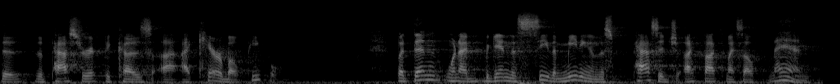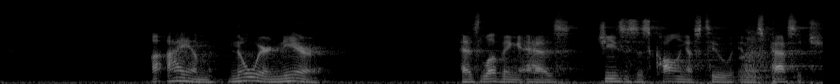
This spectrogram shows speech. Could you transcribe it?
the, the pastorate because I, I care about people. But then when I began to see the meaning in this passage, I thought to myself, man, I, I am nowhere near as loving as Jesus is calling us to in this passage.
